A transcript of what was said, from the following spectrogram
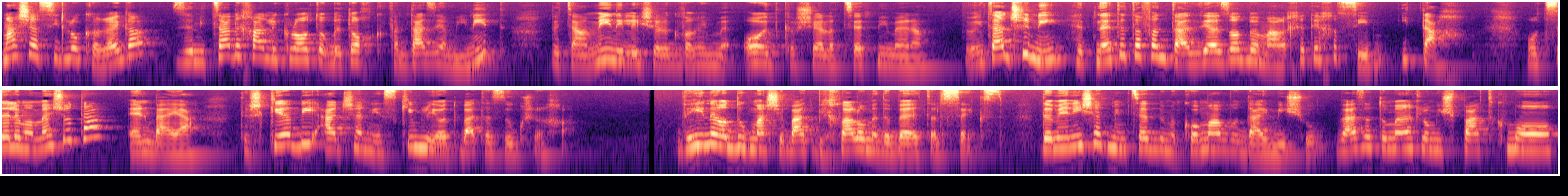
מה שעשית לו כרגע, זה מצד אחד לקלוא אותו בתוך פנטזיה מינית, ותאמיני לי שלגברים מאוד קשה לצאת ממנה. ומצד שני, התנית את הפנטזיה הזאת במערכת יחסים איתך. רוצה לממש אותה? אין בעיה. תשקיע בי עד שאני אסכים להיות בת הזוג שלך. והנה עוד דוגמה שבה את בכלל לא מדברת על סקס. דמייני שאת נמצאת במקום העבודה עם מישהו, ואז את אומרת לו משפט כמו,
